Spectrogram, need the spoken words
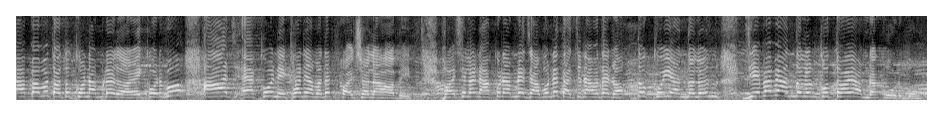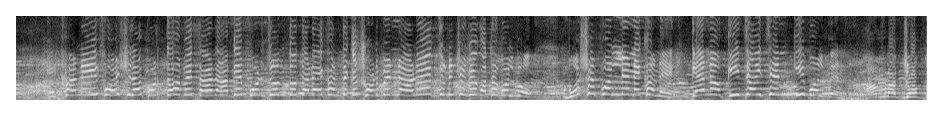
না পাবো ততক্ষণ আমরা লড়াই করব। আজ, এখন এখানে আমাদের ফয়সলা হবে। ফয়সলা না করে আমরা যাব না, তার জন্য আমাদের রক্তক্ষয়ী আন্দোলন যেভাবে আন্দোলন করতে হয় আমরা করব। এখানেই ফয়সলা করতে হবে তার আগে পর্যন্ত তারা এখান থেকে সরবেন না আরও একজনের সঙ্গে কথা বলব বসে পড়লেন এখানে কেন কি চাইছেন কি বলবেন আমরা যোগ্য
